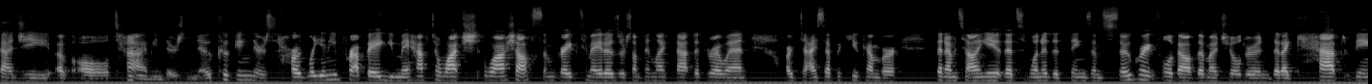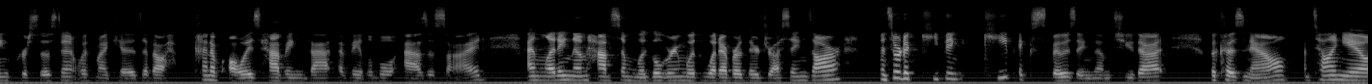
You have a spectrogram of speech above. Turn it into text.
veggie of all time. I mean, there's no cooking, there's hardly any prepping. You may have to watch, wash off some grape tomatoes or something like that to throw in, or dice up a cucumber. But I'm telling you, that's one of the things I'm so grateful about that my children, that I kept being persistent with my kids about kind of always having that available as a side and letting them have some wiggle room with whatever their dressings are and sort of keeping keep exposing them to that because now I'm telling you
